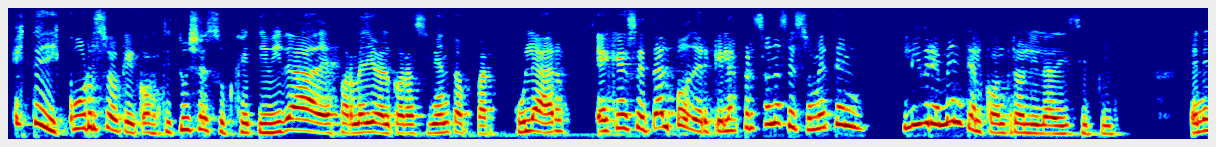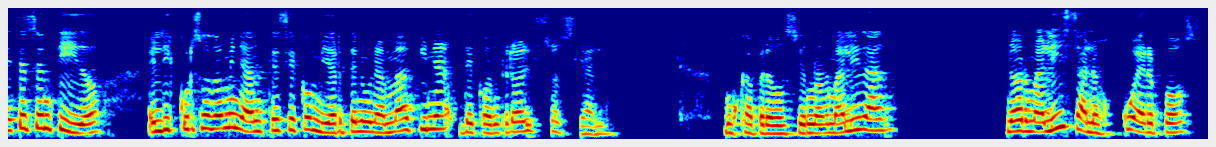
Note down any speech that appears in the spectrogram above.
Este discurso que constituye subjetividades por medio del conocimiento particular ejerce tal poder que las personas se someten libremente al control y la disciplina. En este sentido, el discurso dominante se convierte en una máquina de control social. Busca producir normalidad, normaliza los cuerpos,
